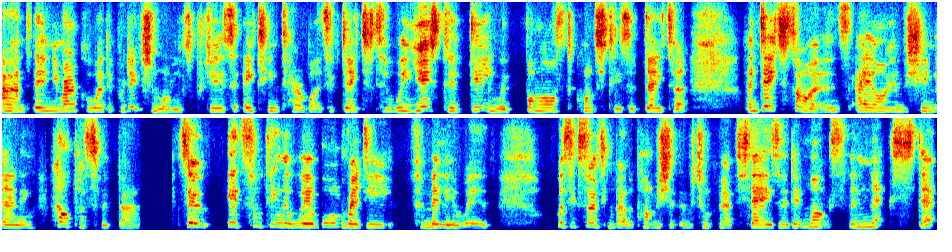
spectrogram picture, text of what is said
and the numerical weather prediction models produce 18 terabytes of data. So we're used to dealing with vast quantities of data. And data science, AI, and machine learning help us with that. So it's something that we're already familiar with. What's exciting about the partnership that we're talking about today is that it marks the next step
